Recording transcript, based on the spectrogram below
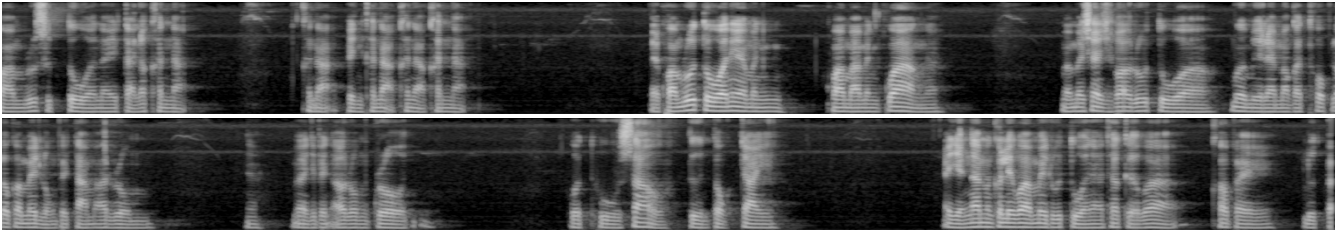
ความรู้สึกตัวในแต่ละขณะ ขณะเป็นขณะขณะขณะ แต่ความรู้ตัวเนี่ยมันความหมายมันกว้างนะมันไม่ใช่เฉพาะรู้ตัวเมื่อมีอะไรมากระทบแล้วก็ไม่หลงไปตามอารมณ์นะไม่ว่าจะเป็นอารมณ์โกรธหดหูเศร้า ตื่นตกใจไอ้อย่างนั้นมันก็เรียกว่าไม่รู้ตัวนะถ้าเกิดว่าเข้าไปหลุดไป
